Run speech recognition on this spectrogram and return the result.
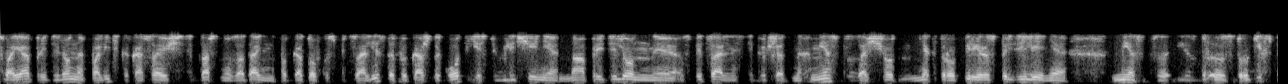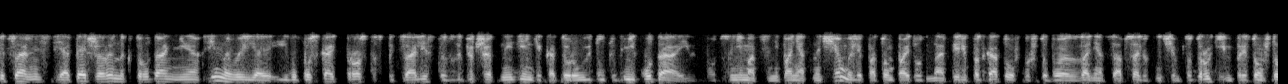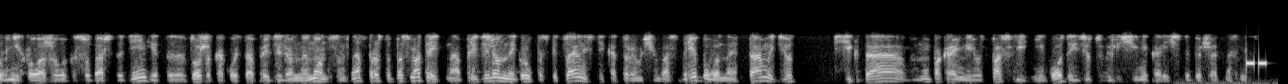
своя определенная политика, касающаяся государственного задания на подготовку специалистов, и каждый год есть увеличение на определенные специальности бюджетных мест за счет некоторого перераспределения мест из с других специальностей. Опять же, рынок труда не резиновый, и выпускать просто специалистов за бюджетные деньги, которые уйдут в никуда и заниматься непонятно чем, или потом пойдут на переподготовку, чтобы заняться абсолютно чем-то другим, при том, что в них вложило государство деньги, это тоже какой-то определенный нонсенс. Надо просто посмотреть на определенные группы специальностей, которые очень востребованы. Там идет всегда, ну, по крайней мере, вот последние годы идет увеличение количества бюджетных мест.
